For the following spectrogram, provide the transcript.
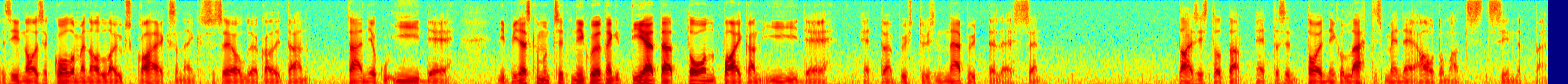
Ja siinä oli se 3018, eikö se se ollut, joka oli tän, tän joku ID. Niin pitäisikö mun sit niinku jotenkin tietää ton paikan ID, että mä pystyisin näpyttelee sen. Tai siis tota, että se toi niinku lähtis menee automaattisesti sinne päin.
